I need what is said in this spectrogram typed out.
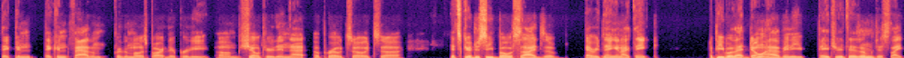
they couldn't they couldn't fathom for the most part. They're pretty um sheltered in that approach. So it's uh it's good to see both sides of everything. And I think the people that don't have any patriotism just like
